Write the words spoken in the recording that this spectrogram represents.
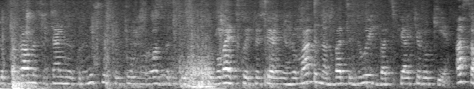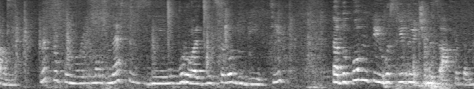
до програми соціально-економічного культурного розвитку Дубовецької територіальної громади на 22-25 роки. А саме, ми пропонуємо внести зміни в розділ село Дубівці та доповнити його слідуючими заходами.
